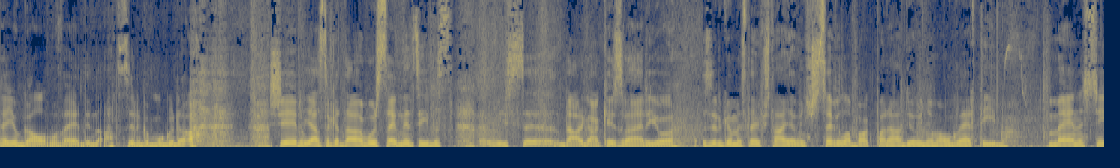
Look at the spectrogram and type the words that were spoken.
eju galvu vēdināt zirga mugurā. Šie ir, jāsaka, tā mūsu saimniecības visdārgākie zvēri. Jo zirgam es teikšu tā, ja viņš sevi labāk parāda, jo viņam aug vērtība. Mēnesī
